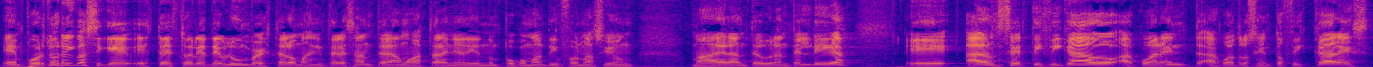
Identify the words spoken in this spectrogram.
en Puerto Rico. Así que esta historia de Bloomberg está lo más interesante. vamos a estar añadiendo un poco más de información más adelante durante el día. Eh, han certificado a, 40, a 400 fiscales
